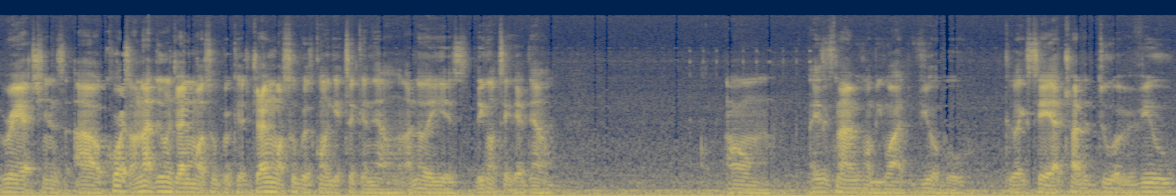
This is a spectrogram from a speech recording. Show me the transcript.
reactions. Uh, of course, I'm not doing Dragon Ball Super because Dragon Ball Super is going to get taken down. I know they is. They're going to take that down. Um, it's not even going to be watch viewable. Because like I said, I tried to do a review.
